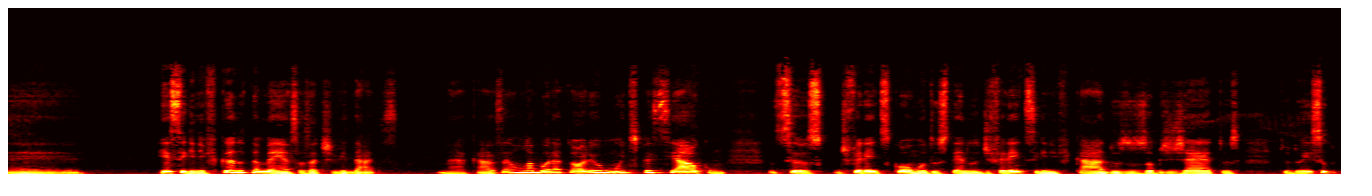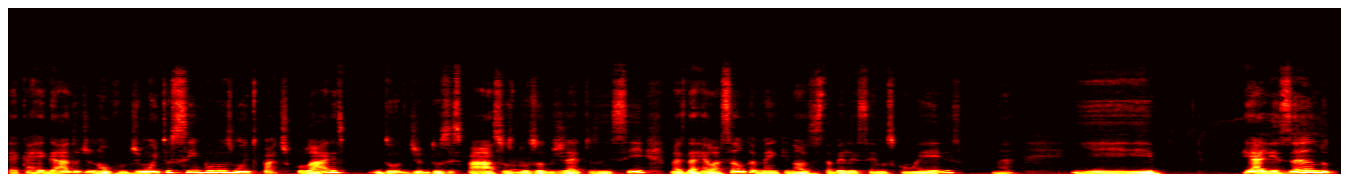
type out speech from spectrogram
É, ressignificando também essas atividades. Né? A casa é um laboratório muito especial, com os seus diferentes cômodos tendo diferentes significados, os objetos, tudo isso é carregado de novo de muitos símbolos muito particulares do, de, dos espaços, dos objetos em si, mas da relação também que nós estabelecemos com eles, né? E realizando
